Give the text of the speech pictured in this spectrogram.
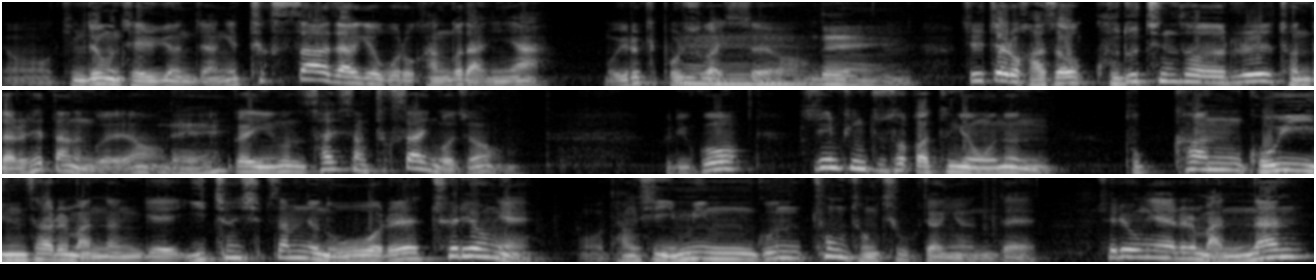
어, 김정은 제1위원장의 특사 자격으로 간 것 아니냐. 뭐 이렇게 볼 수가 음, 있어요. 네. 음, 실제로 가서 구두 친서를 전달을 했다는 거예요. 네. 그러니까 이건 사실상 특사인 거죠. 그리고 시진핑 주석 같은 경우는 북한 고위 인사를 만난 게 2013년 5월에 최룡해 어, 당시 인민군 총정치국장이었는데 최룡해를 만난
